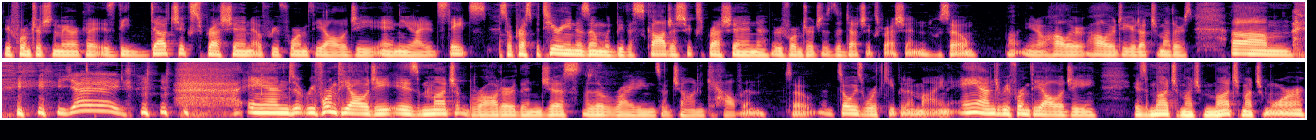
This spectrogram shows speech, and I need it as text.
The Reformed Church in America is the Dutch expression of Reformed theology in the United States. So Presbyterianism would be the Scottish expression. The Reformed Church is the Dutch expression. So uh, you know, holler, holler to your Dutch mothers. Um, Yay! and Reformed theology is much broader than just the writings of John Calvin. So it's always worth keeping in mind. And Reformed theology is much, much, much, much more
